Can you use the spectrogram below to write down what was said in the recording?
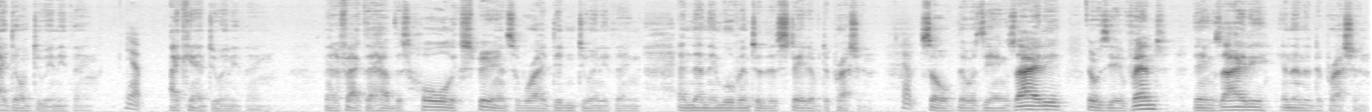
I don't do anything. Yep. I can't do anything. Matter of fact, I have this whole experience of where I didn't do anything, and then they move into this state of depression. Yep. So there was the anxiety, there was the event, the anxiety, and then the depression.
